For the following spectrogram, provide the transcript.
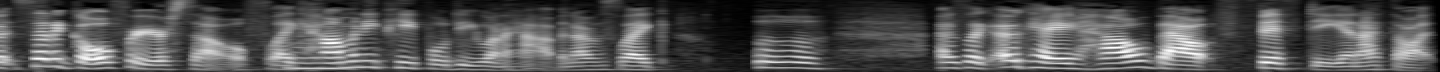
but set a goal for yourself. Like, how mm. many people do you want to have? And I was like, Ugh. I was like, okay, how about 50? And I thought,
